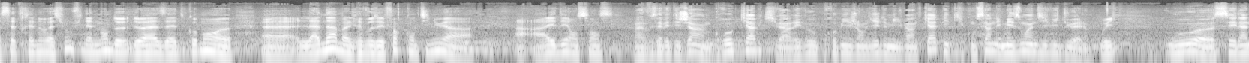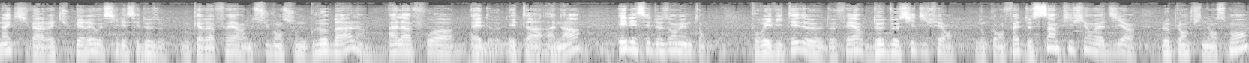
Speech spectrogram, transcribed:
cette rénovation finalement de, A à Z. Comment l'ANA, malgré vos efforts, continue à, à, aider en sens bah, Vous avez déjà un gros cap qui va arriver au 1er janvier 2024 et qui concerne les maisons individuelles. Oui. Où euh, c'est l'ANA qui va récupérer aussi les C2E. Donc elle va faire une subvention globale, à la fois aide État-ANA et les C2E en même temps pour éviter de, faire deux dossiers différents. Donc en fait, de simplifier, on va dire, le plan de financement.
